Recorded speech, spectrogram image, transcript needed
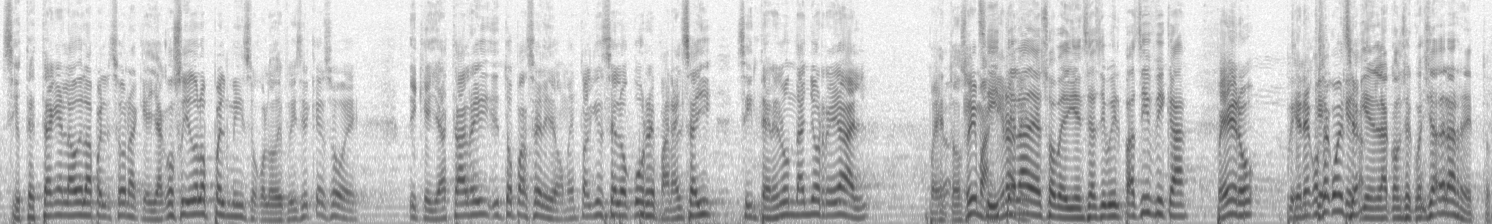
si usted está en el lado de la persona que ya ha conseguido los permisos, con lo difícil que eso es, y que ya está listo para hacer, y de momento a alguien se le ocurre pararse ahí sin tener un daño real, pues entonces Existe imagínate. la desobediencia civil pacífica. pero tiene consecuencias. Tiene la consecuencia del arresto.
